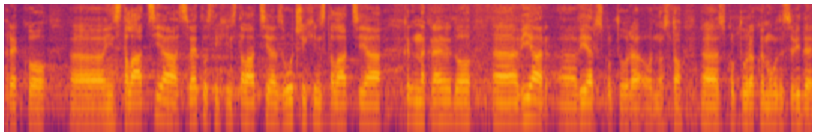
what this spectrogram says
preko instalacija, svetlosnih instalacija, zvučnih instalacija, na kraju do VR, VR skulptura, odnosno skulptura koje mogu da se vide,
